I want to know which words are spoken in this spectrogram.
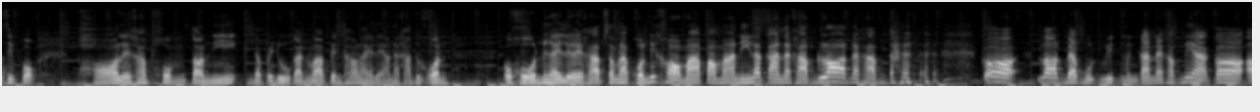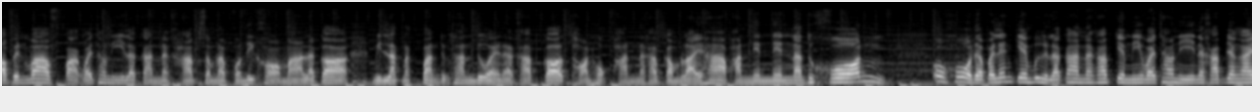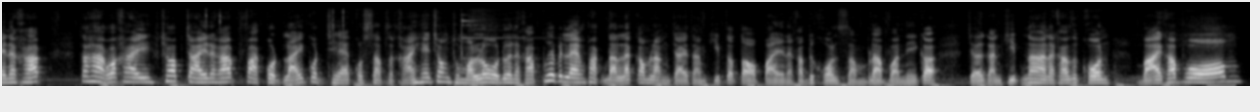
496 พอเลยครับผมตอนนี้เดี๋ยวไปดูกันว่าเป็นเท่าไหร่แล้วนะครับทุกคนโอ้โห เหนื่อยเลยครับสำหรับคนที่ขอมาประมาณนี้แล้วกันนะครับ รอดนะครับ ก็รอดแบบบุดวิดเหมือนกันนะครับ เนี่ยก็เอาเป็นว่าฝากไว้เท่านี้แล้วกันนะครับสำหรับคนที่ขอมาแล้วก็มีรักนักปั่นทุกท่านด้วยนะครับ ก็ถอน 6,000 นะครับกำไร 5,000 เน้นๆนะทุกคน โอ้โห เดี๋ยวไปเล่นเกมอื่นแล้วกันนะครับ เกมนี้ไว้เท่านี้นะครับ ยังไงนะครับ ถ้าหากว่าใครชอบใจนะครับ ฝากกดไลค์ กดแชร์ กด Subscribe ให้ช่อง Tomorrow ด้วยนะครับ เพื่อเป็นแรงผลักดันและกำลังใจทำคลิปต่อๆไปนะครับ ทุกคนสำหรับวันนี้ก็เจอกันคลิปหน้านะครับ ทุกคน บายครับผม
